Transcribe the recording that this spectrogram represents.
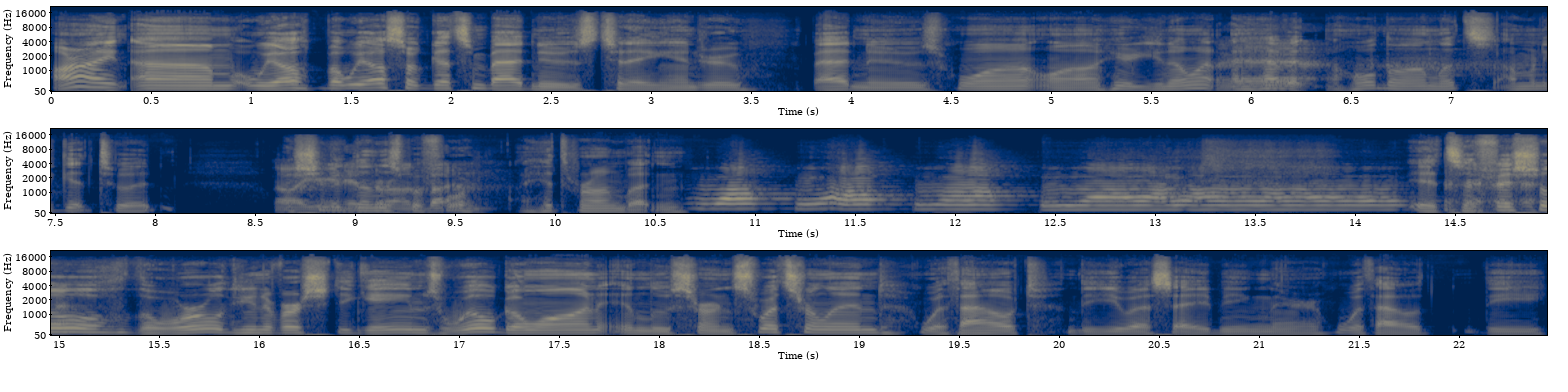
All right. Um, we all but we also got some bad news today, Andrew. Bad news. Wah, wah. Here, you know what? I have it. Hold on. Let's. I'm going to get to it. Oh, I should have done this before. button. I hit the wrong button. It's official. The World University Games will go on in Lucerne, Switzerland, without the USA being there, without the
